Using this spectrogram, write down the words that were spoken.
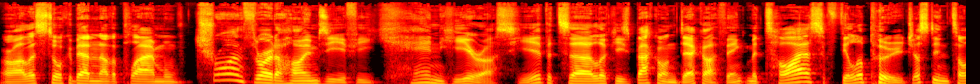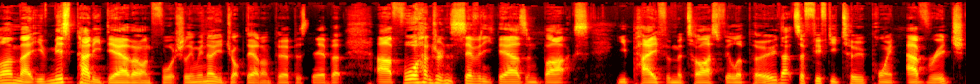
All right, let's talk about another player, and we'll try and throw to Holmesy if he can hear us here. But uh, look, he's back on deck, I think. Mattaes Phillipou, just in time, mate. You've missed Paddy Dow, though, unfortunately. We know you dropped out on purpose there, but uh, 470,000 bucks you pay for Mattaes Phillipou. That's a 52 point average.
